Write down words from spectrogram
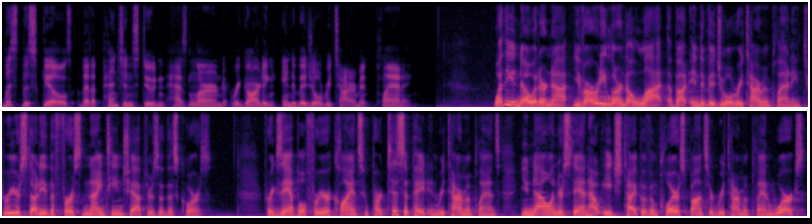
List the skills that a pension student has learned regarding individual retirement planning. Whether you know it or not, you've already learned a lot about individual retirement planning through your study of the first 19 chapters of this course. For example, for your clients who participate in retirement plans, you now understand how each type of employer sponsored retirement plan works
